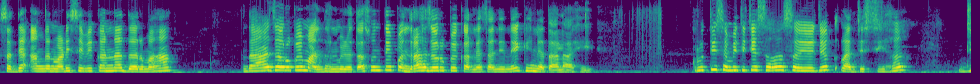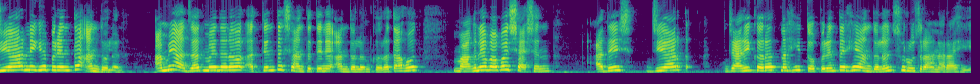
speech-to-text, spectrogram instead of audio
सध्या अंगणवाडी सेविकांना दरमहा दहा हजार रुपये मानधन मिळत असून ते पंधरा हजार रुपये करण्याचा निर्णय घेण्यात आला आहे. कृती समितीचे सहसंयोजक राजेशसिंह जी आर निघेपर्यंत आंदोलन आम्ही आझाद मैदानावर अत्यंत शांततेने आंदोलन करत आहोत. मागण्याबाबत शासन आदेश जी आर जारी करत नाही तोपर्यंत हे आंदोलन सुरूच राहणार आहे.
